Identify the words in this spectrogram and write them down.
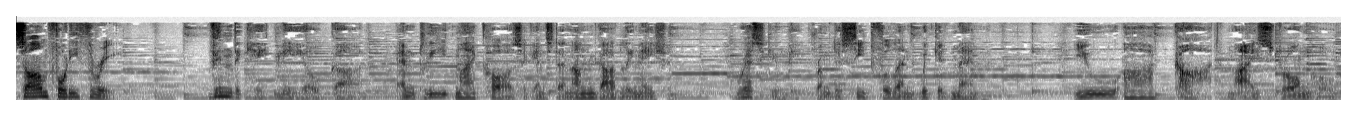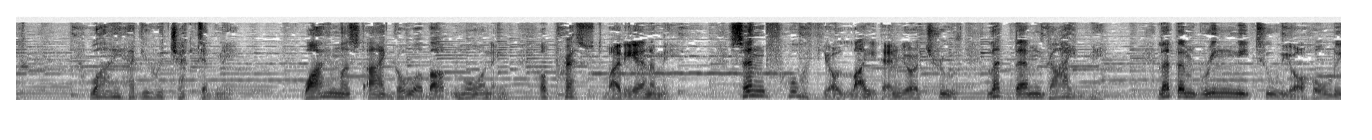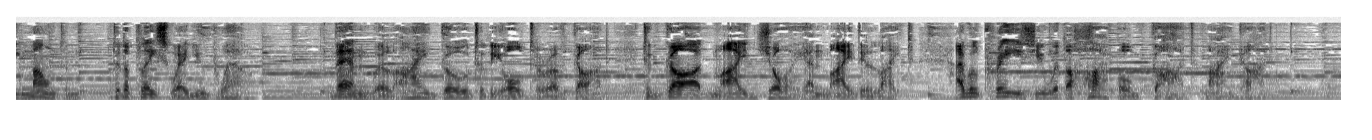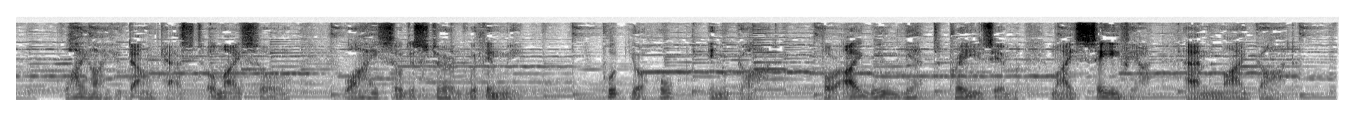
Psalm 43 Vindicate me, O God, and plead my cause against an ungodly nation. Rescue me from deceitful and wicked men. You are God, my stronghold. Why have you rejected me? Why must I go about mourning, oppressed by the enemy? Send forth your light and your truth. Let them guide me. Let them bring me to your holy mountain, to the place where you dwell. Then will I go to the altar of God, to God my joy and my delight. I will praise you with the harp, O God, my God. Why are you downcast, O my soul? Why so disturbed within me? Put your hope in God, for I will yet praise him, my Savior and my God.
